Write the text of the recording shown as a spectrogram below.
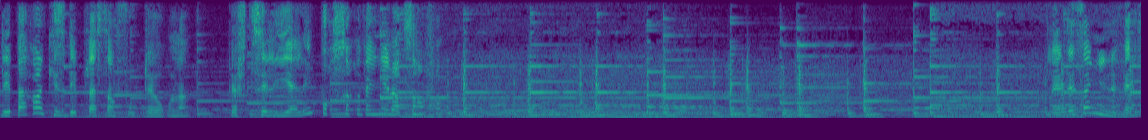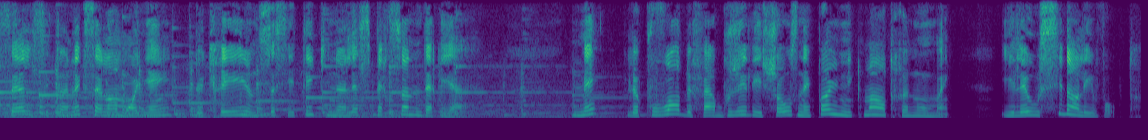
Les parents qui se déplacent en fauteuil roulant peuvent-ils y aller pour surveiller leurs enfants? Le design universel, c'est un excellent moyen de créer une société qui ne laisse personne derrière. Mais le pouvoir de faire bouger les choses n'est pas uniquement entre nos mains, il est aussi dans les vôtres.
